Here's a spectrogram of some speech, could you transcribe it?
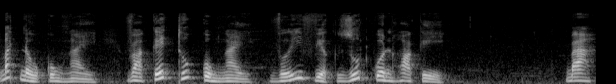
bắt đầu cùng ngày và kết thúc cùng ngày với việc rút quân Hoa Kỳ. 3.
